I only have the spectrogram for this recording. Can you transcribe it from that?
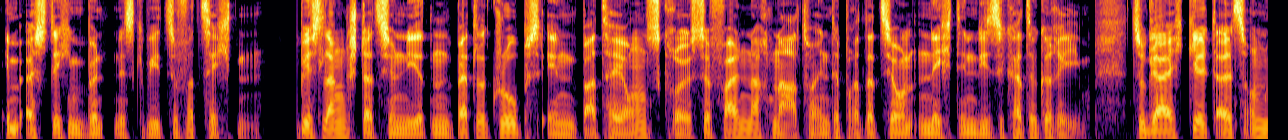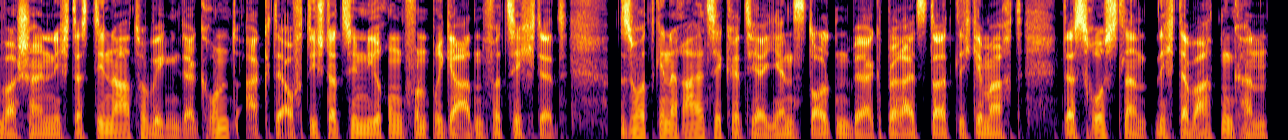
im östlichen Bündnisgebiet zu verzichten. Bislang stationierten Battlegroups in Bataillonsgröße fallen nach NATO-Interpretation nicht in diese Kategorie. Zugleich gilt als unwahrscheinlich, dass die NATO wegen der Grundakte auf die Stationierung von Brigaden verzichtet. So hat Generalsekretär Jens Stoltenberg bereits deutlich gemacht, dass Russland nicht erwarten kann,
